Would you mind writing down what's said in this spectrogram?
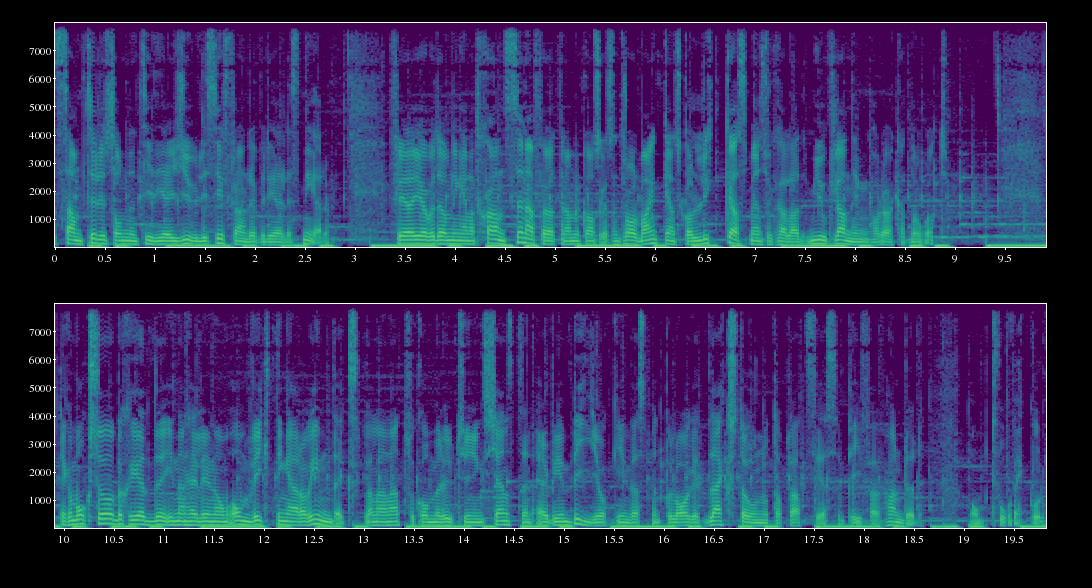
samtidigt som den tidigare julisiffran reviderades ner. Flera gör bedömningen att chanserna för att den amerikanska centralbanken ska lyckas med en så kallad mjuklandning har ökat något. Det kom också besked innan helgen om omviktningar av index. Bland annat så kommer uthyrningstjänsten Airbnb och investmentbolaget Blackstone att ta plats i S&P 500 om två veckor.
